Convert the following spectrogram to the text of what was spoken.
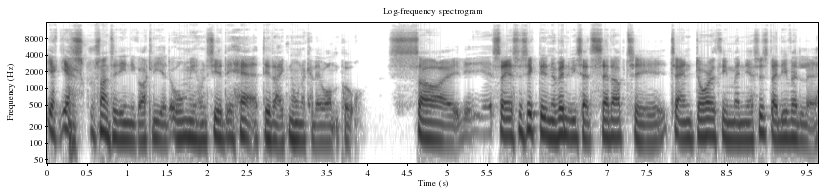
jeg, jeg skulle sådan set egentlig godt lide, at Omi, hun siger det her, at det er der ikke nogen, der kan lave om på. Så, øh, så jeg synes ikke, det er nødvendigvis et setup til, til Anne Dorothy, men jeg synes da alligevel, øh,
